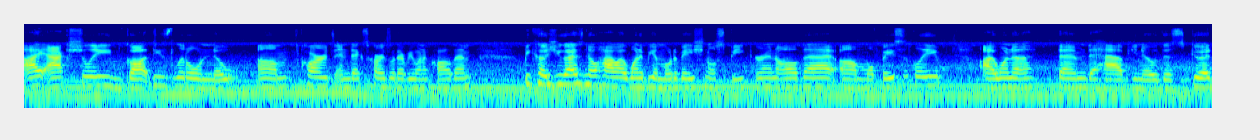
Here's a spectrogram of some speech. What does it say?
I actually got these little note um, cards, index cards, whatever you want to call them, because you guys know how I want to be a motivational speaker and all that. Um, well, basically, I want them to have, you know, this good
